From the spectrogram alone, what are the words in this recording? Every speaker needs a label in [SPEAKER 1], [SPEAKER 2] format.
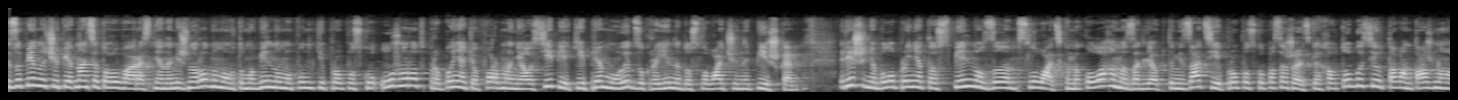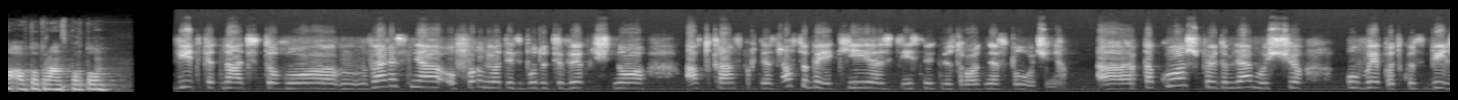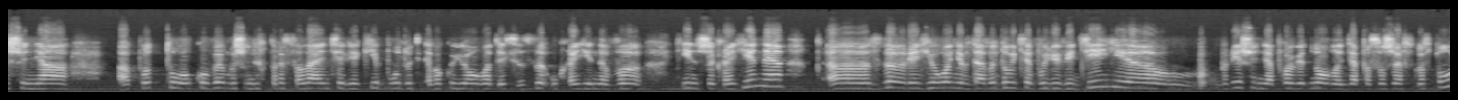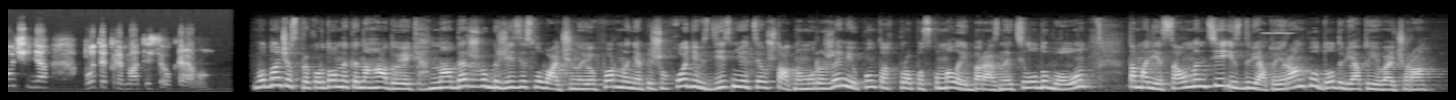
[SPEAKER 1] Із опівночі 15 вересня на міжнародному автомобільному пункті пропуску Ужгород припинять оформлення осіб, які прямують з України до Словаччини пішки. Рішення було прийнято спільно з словацькими колегами задля оптимізації пропуску пасажирських автобусів та вантажного автотранспорту.
[SPEAKER 2] Від 15 вересня оформлюватись будуть виключно автотранспортні засоби, які здійснюють міжнародне сполучення. Е, Також повідомляємо, що у випадку збільшення потоку вимушених переселенців, які будуть евакуйовуватись з України в інші країни, е, з регіонів, де ведуться бойові дії, е, рішення про відновлення пасажирського сполучення буде прийматися окремо.
[SPEAKER 1] Водночас прикордонники нагадують, на держрубежі зі Словаччиною оформлення пішоходів здійснюється в штатному режимі в пунктах пропуску Малий Березний цілодобово та Малі Селменці із 9 ранку до 9 вечора.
